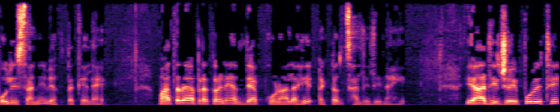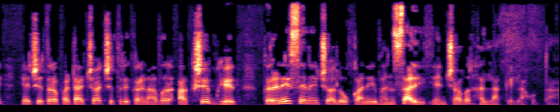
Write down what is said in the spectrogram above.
पोलिसांनी व्यक्त केला आहे मात्र या प्रकरणी अद्याप कोणालाही अटक झालेली नाही. याआधी जयपूर इथे या चित्रपटाच्या चित्रीकरणावर आक्षेप घेत करणी सेनेच्या लोकांनी भन्साळी यांच्यावर हल्ला केला होता.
